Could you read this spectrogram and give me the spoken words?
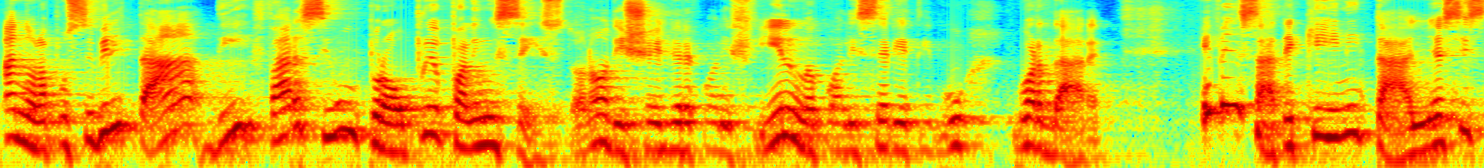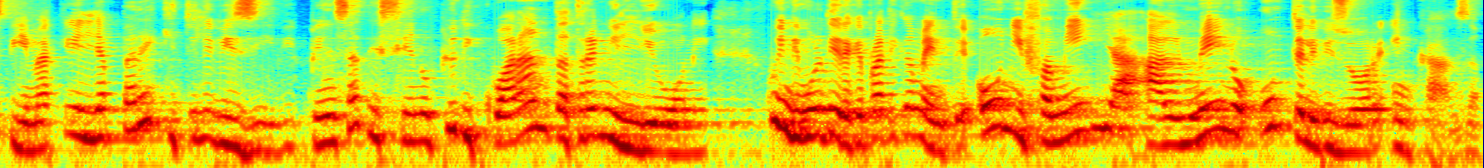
hanno la possibilità di farsi un proprio palinsesto, no? di scegliere quali film, quali serie tv guardare. E pensate che in Italia si stima che gli apparecchi televisivi, pensate, siano più di 43 milioni, quindi vuol dire che praticamente ogni famiglia ha almeno un televisore in casa.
